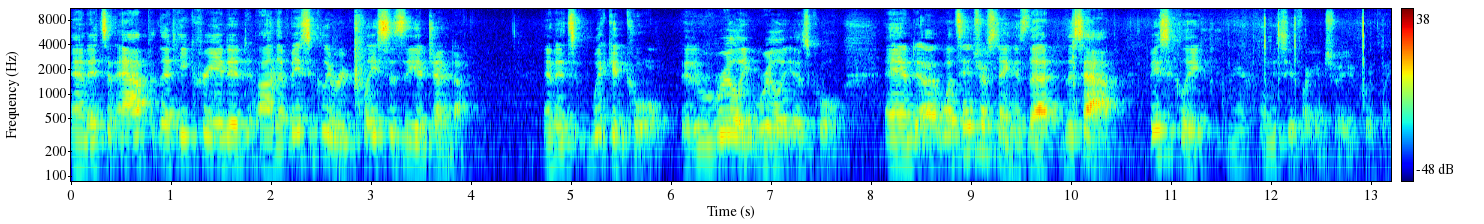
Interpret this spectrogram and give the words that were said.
And it's an app that he created uh, that basically replaces the agenda. And it's wicked cool. It really, really is cool. And uh, what's interesting is that this app, basically, here, let me see if I can show you quickly.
